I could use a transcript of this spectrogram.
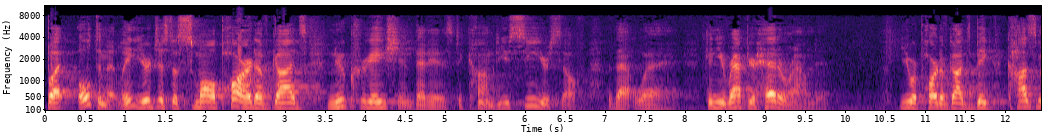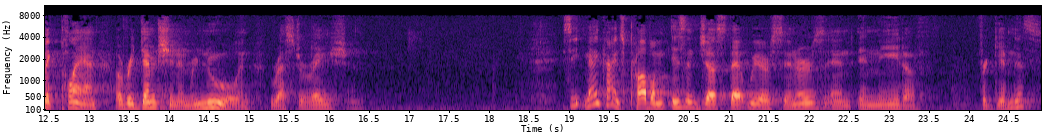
but ultimately, you're just a small part of God's new creation that is to come. Do you see yourself that way? Can you wrap your head around it? You are part of God's big cosmic plan of redemption and renewal and restoration. See, mankind's problem isn't just that we are sinners and in need of forgiveness.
